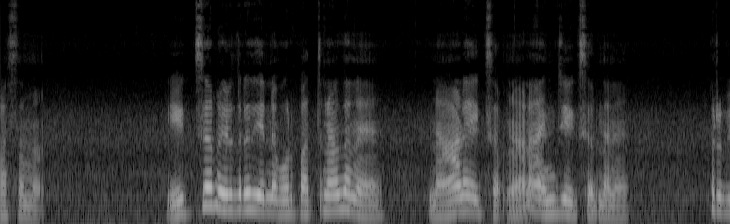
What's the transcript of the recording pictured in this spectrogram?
வசமாக எக்ஸாம் எழுதுறது என்ன ஒரு பத்து நாள் தானே? நாளே எக்ஸாம் நாளே அஞ்சு எக்ஸாம் தானே? அப்புறம்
